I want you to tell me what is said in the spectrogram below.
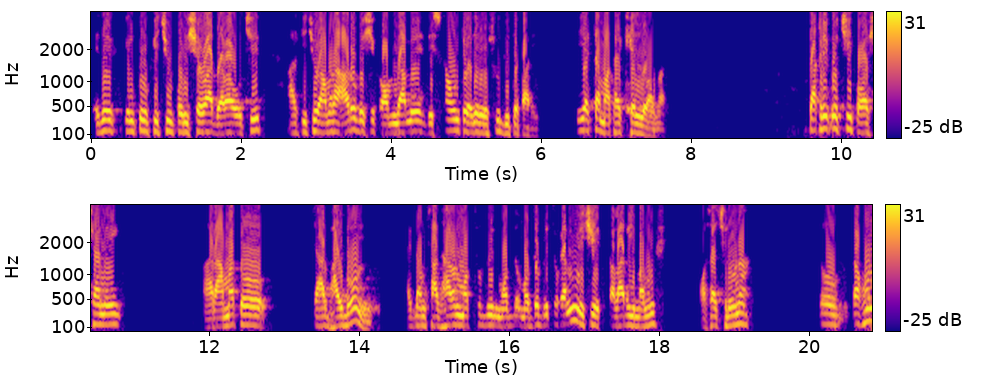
এদের কিন্তু কিছু পরিষেবা দেওয়া উচিত আর কিছু আমরা আরও বেশি কম দামে ডিসকাউন্টে এদের ওষুধ দিতে পারি। এই একটা মাথায় খেললো আমার। চাকরি করছি, পয়সা নেই। আর আমার তো চার ভাই বোন একদম সাধারণ মধ্যবি- মধ্য- মধ্যবিত্ত কেন? নিচে তলারই মানুষ, পয়সা ছিল না। তো তখন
